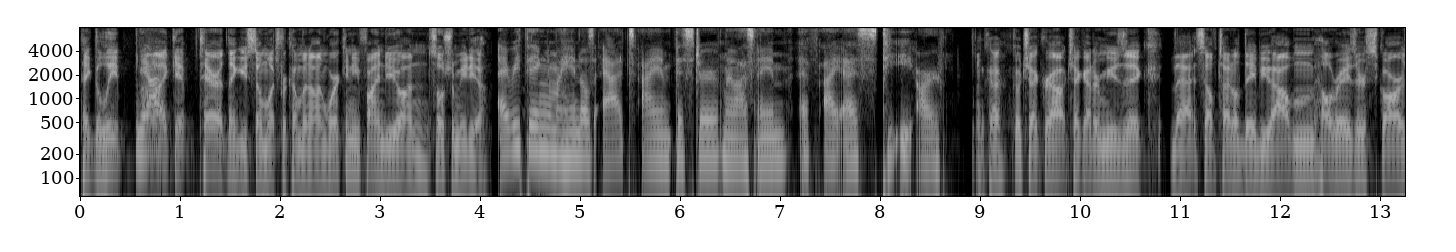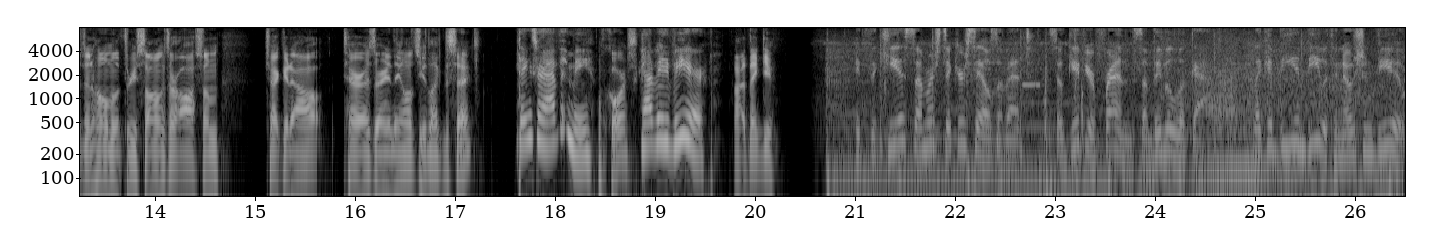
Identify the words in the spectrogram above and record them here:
Take the leap. I Yeah. like it. Tera, thank you so much for coming on. Where can you find you on social media? Everything my handle's at I am Fister, my last name, F I S T E R. Okay, go check her out. Check out her music. That self-titled debut album, Hellraiser, Scars, and Home. The three songs are awesome. Check it out. Tera, is there anything else you'd like to say? Thanks for having me. Of course. Happy to be here. All right, thank you. It's the Kia Summer Sticker Sales Event, so give your friends something to look at, like a B&B with an ocean view,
